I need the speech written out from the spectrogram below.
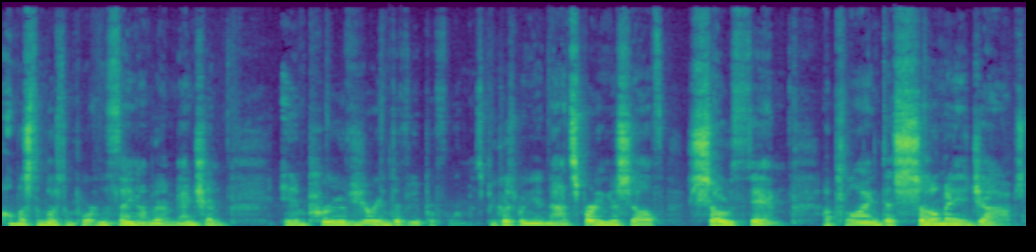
almost the most important thing I'm going to mention. It improves your interview performance because when you're not spreading yourself so thin, applying to so many jobs,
